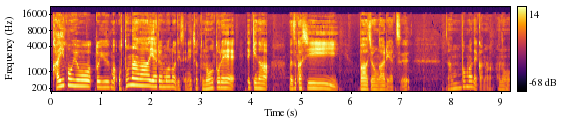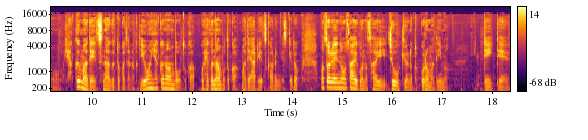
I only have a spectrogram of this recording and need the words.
介護用という、まあ、大人がやるものですね。ちょっと脳トレ的な難しいバージョンがあるやつ。何本までかな？あの100までつなぐとかじゃなくて400何本とか500何本とかまであるやつがあるんですけど、まあ、それの最後の最上級のところまで今行っていて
